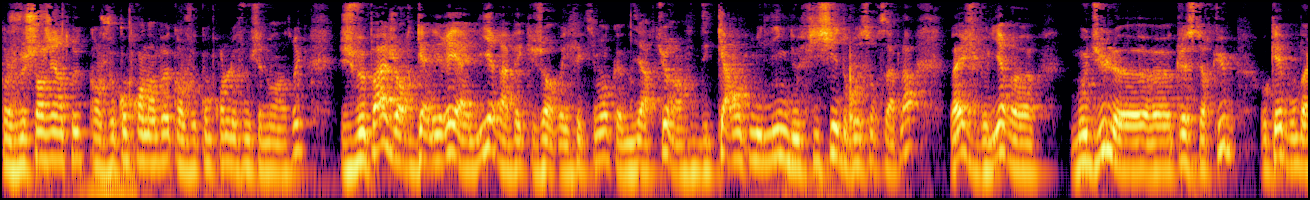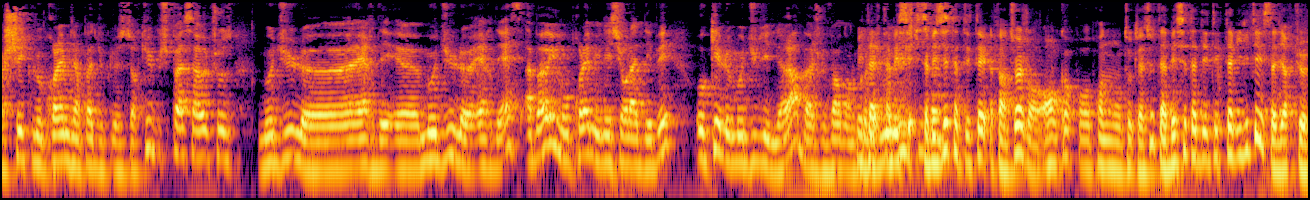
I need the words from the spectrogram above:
quand je veux changer un truc, quand je veux comprendre un bug, quand je veux comprendre le fonctionnement d'un truc, je veux pas genre galérer à lire avec genre effectivement comme dit Arthur un- des 40 000 lignes de fichiers de ressources à plat. Ouais, je veux lire euh, module euh, cluster cube. OK, bon bah je sais que le problème vient pas du cluster cube, je passe à autre chose. Module euh, RD euh, module RDS. Ah bah oui, mon problème il est sur la DB. OK, le module il est là, bah je vais voir dans le Mais code t'as, baissé, ta enfin, tu vois, genre, encore pour reprendre mon talk là-dessus, t'as baissé ta détectabilité. C'est-à-dire que,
